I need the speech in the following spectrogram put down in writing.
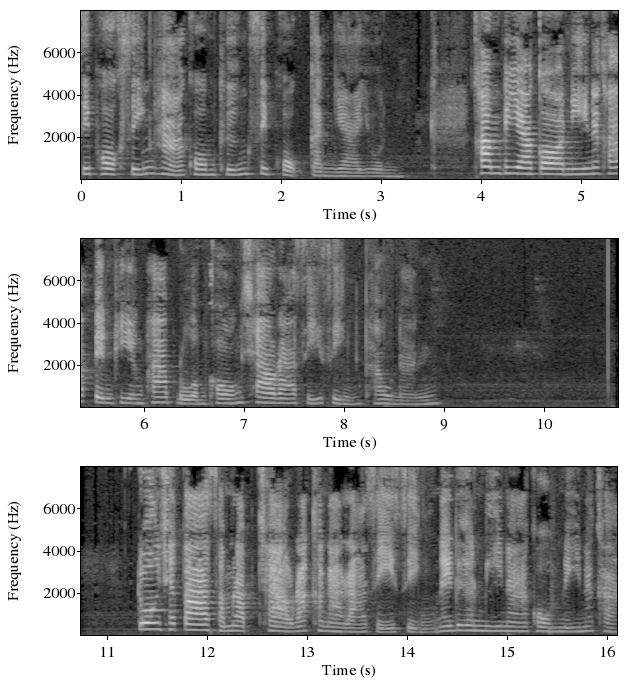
16 สิงหาคมถึง 16 กันยายนคำพยากรณ์นี้นะคะเป็นเพียงภาพรวมของชาวราศีสิงห์เท่านั้น ดวงชะตาสำหรับชาวลัคนาราศีสิงห์ในเดือนมีนาคมนี้นะคะ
